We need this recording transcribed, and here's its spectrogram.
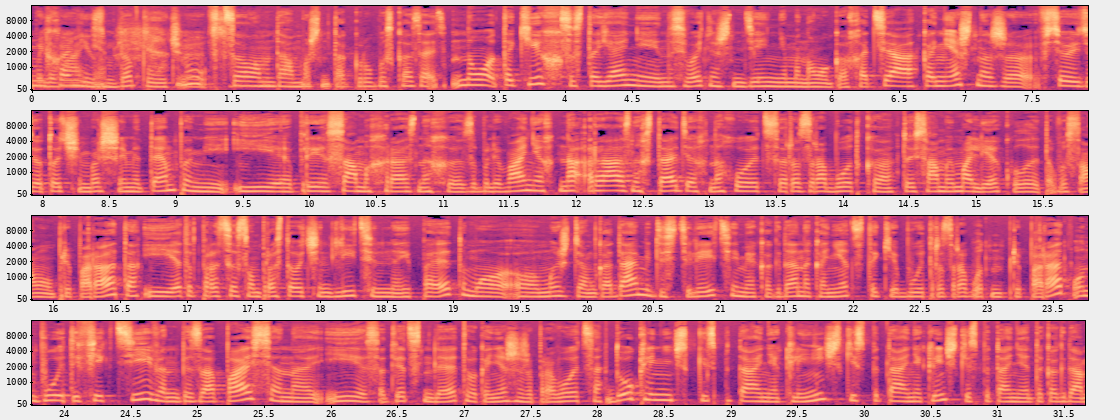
механизм, да, получается? Ну, в целом, да, можно так грубо сказать. Но таких состояний на сегодняшний день немного. Хотя, конечно же, все идет очень большими темпами, и при самых разных заболеваниях на разных стадиях находится разработка той самой молекулы, того самого препарата, и этот процесс он просто очень длительный, поэтому э, мы ждем годами, десятилетиями, когда наконец-таки будет разработан препарат. Он будет эффективен, безопасен, и, соответственно, для этого, конечно же, проводятся доклинические испытания, клинические испытания. Клинические испытания – это когда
